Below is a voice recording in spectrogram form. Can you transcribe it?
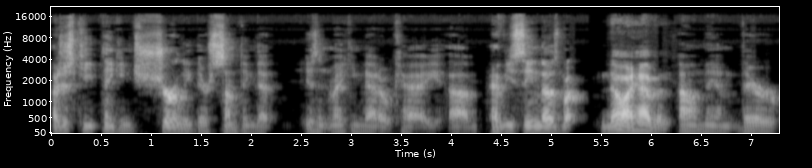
I just keep thinking surely there's something that isn't making that okay. Um, have you seen those? But No, I haven't. oh man, they're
